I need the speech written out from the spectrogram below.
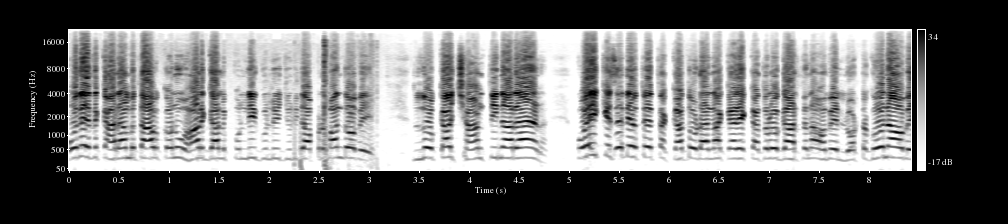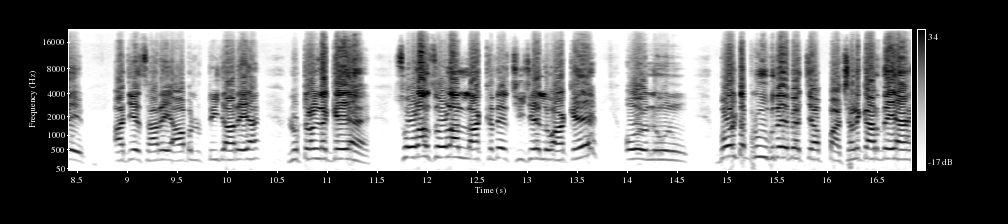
ਉਹਦੇ ਅਧਿਕਾਰਾਂ ਮੁਤਾਬਕ ਉਹਨੂੰ ਹਰ ਗੱਲ ਕੁੱਲੀ ਗੁੱਲੀ ਜੁੜੀ ਦਾ ਪ੍ਰਬੰਧ ਹੋਵੇ। ਲੋਕਾਂ ਸ਼ਾਂਤੀ ਨਾ ਰਹਿਣ। ਕੋਈ ਕਿਸੇ ਦੇ ਉੱਤੇ ਧੱਕਾ ਤੋੜਾ ਨਾ ਕਰੇ ਕਤਲੋ ਗਾਰਤ ਨਾ ਹੋਵੇ, ਲੁੱਟ ਖੋਹ ਨਾ ਹੋਵੇ। ਅੱਜ ਇਹ ਸਾਰੇ ਆਪ ਲੁੱਟੀ ਜਾ ਰਹੇ ਆ, ਲੁੱਟਣ ਲੱਗੇ ਆ। 16 16 ਲੱਖ ਦੇ ਸ਼ੀਸ਼ੇ ਲਵਾ ਕੇ ਉਹਨੂੰ ਬੁਲਟ ਪ੍ਰੂਫ ਦੇ ਵਿੱਚ ਭਾਸ਼ਣ ਕਰਦੇ ਆ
